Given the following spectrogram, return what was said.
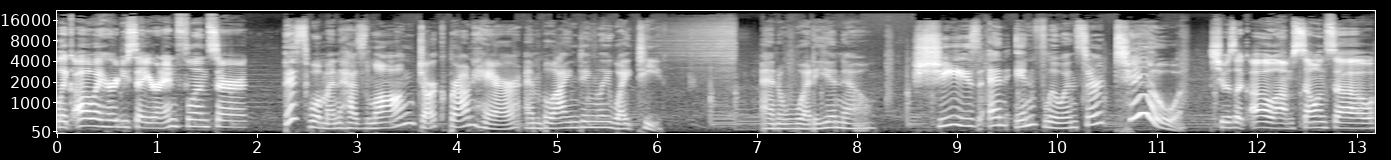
like, oh, I heard you say you're an influencer. This woman has long, dark brown hair and blindingly white teeth. And what do you know? She's an influencer too. She was like, oh, I'm so and so.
